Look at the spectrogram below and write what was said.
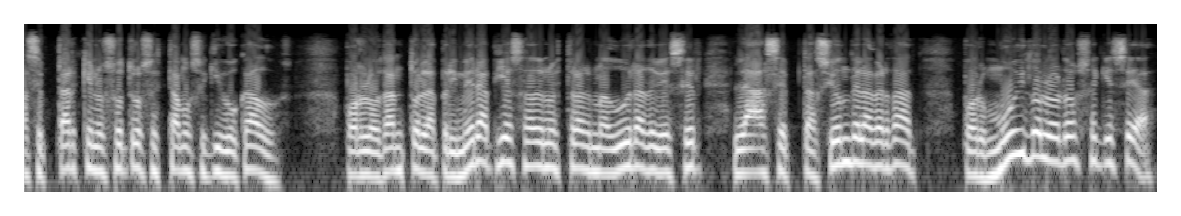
aceptar que nosotros estamos equivocados. Por lo tanto, la primera pieza de nuestra armadura debe ser la aceptación de la verdad, por muy dolorosa que sea,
